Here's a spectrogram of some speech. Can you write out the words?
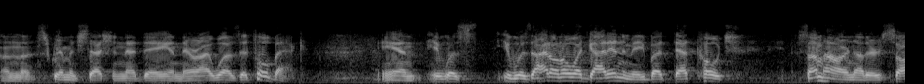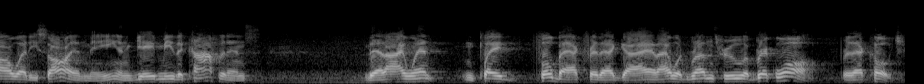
on the scrimmage session that day, and there I was at fullback. And it was it was I don't know what got into me, but that coach somehow or another saw what he saw in me and gave me the confidence that I went and played fullback for that guy, and I would run through a brick wall for that coach.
